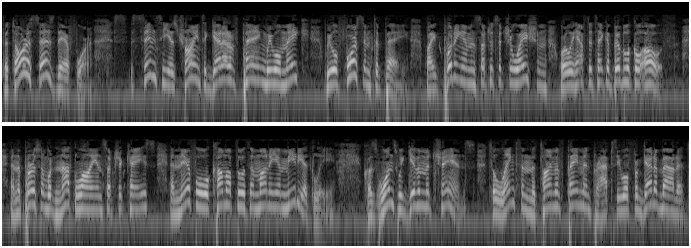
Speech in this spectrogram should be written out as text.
The Torah says, therefore, since he is trying to get out of paying, we will make, we will force him to pay by putting him in such a situation where we have to take a biblical oath. And the person would not lie in such a case, and therefore will come up with the money immediately. Because once we give him a chance to lengthen the time of payment, perhaps he will forget about it,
